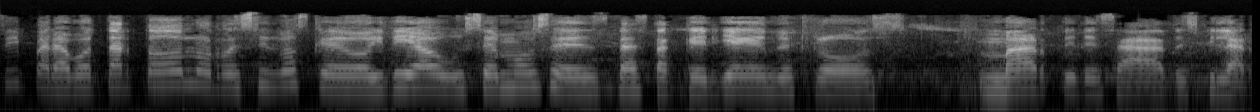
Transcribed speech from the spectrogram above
Sí, para botar todos los residuos que hoy día usemos este, hasta que lleguen nuestros mártires a desfilar.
